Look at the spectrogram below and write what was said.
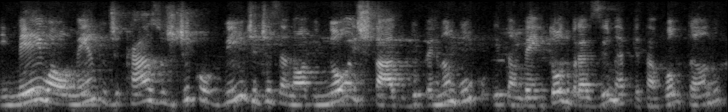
Em meio ao aumento de casos de Covid-19 no estado do Pernambuco e também em todo o Brasil, né? Porque está voltando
